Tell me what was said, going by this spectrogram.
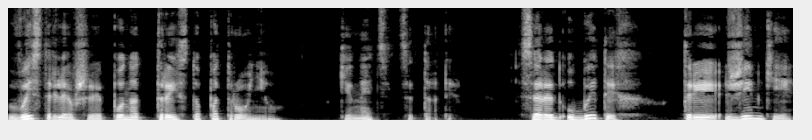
вистрілявши понад 300 патронів. Кінець цитати. Серед убитих три жінки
